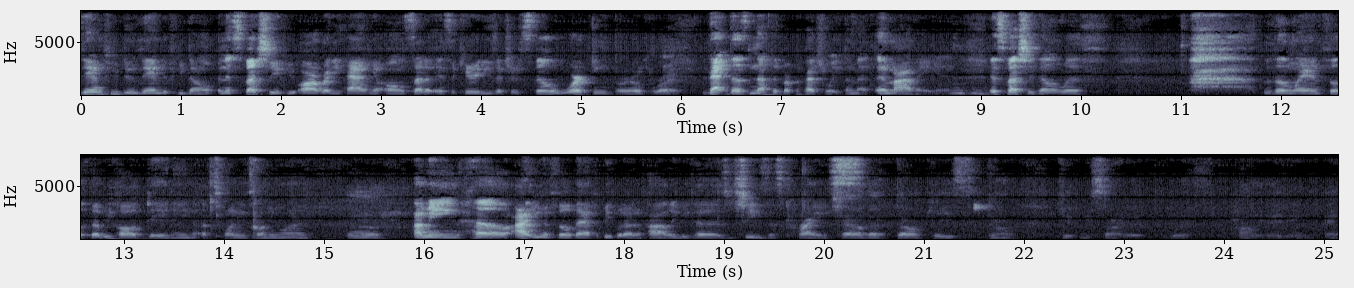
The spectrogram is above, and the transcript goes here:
damn if you do, damned if you don't, and especially if you already have your own set of insecurities that you're still working through. Right. that does nothing but perpetuate them, in my opinion. Mhm. Especially dealing with the landfill that we call dating of 2021. Mm. I mean, hell, I even feel bad for people that are poly because Jesus Christ. Child, that don't please don't get me started with poly dating and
